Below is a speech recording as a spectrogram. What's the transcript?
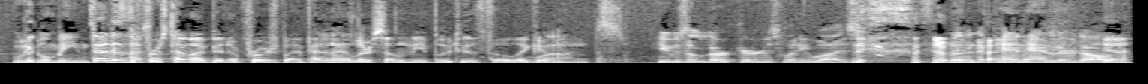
legal means. That is the first time I've been approached by a panhandler selling me Bluetooth, though. Like, I mean, He was a lurker, is what he was. I don't Rather even than a panhandler at all. Yeah.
